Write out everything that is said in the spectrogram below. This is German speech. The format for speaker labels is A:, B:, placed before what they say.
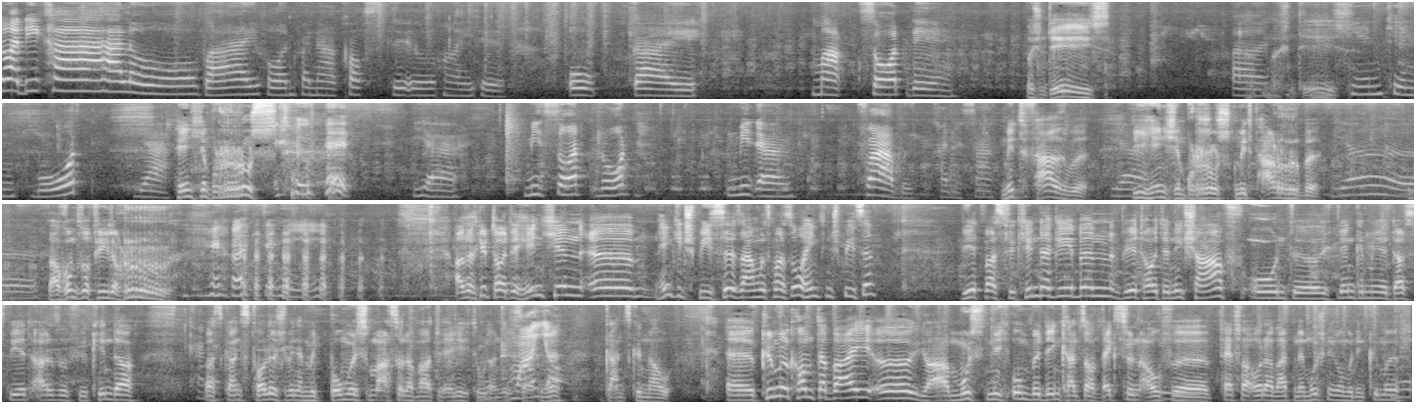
A: สวัสดีค่ะ ฮัลโหลบายพรพนาคอกซิลไฮเธออกไก่หมักซอสแดง Merchandise. Ein Merchandise. Hähnchenbrot. Ja.
B: Hähnchenbrust.
A: ja. Mit Sortrot. Mit äh, Farbe. keiner sagen.
B: Mit Farbe.
A: Ja.
B: Wie Hähnchenbrust mit Farbe.
A: Ja.
B: Warum so viele Rrr?
A: Weiß nicht.
B: Also es gibt heute Hähnchen, äh, Hähnchenspieße, sagen wir es mal so, Hähnchenspieße. Wird was für Kinder geben, wird heute nicht scharf und äh, ich denke mir, das wird also für Kinder Kann was ganz Tolles, wenn du mit Bummels machst oder was du ehrlich tust, dann ist das, ne? Ganz genau. Äh, Kümmel kommt dabei, äh, ja, muss nicht unbedingt, kannst auch wechseln auf äh, Pfeffer oder was, ne, muss nicht unbedingt Kümmel nee.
